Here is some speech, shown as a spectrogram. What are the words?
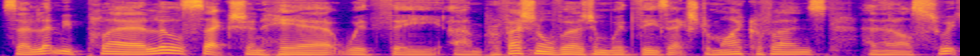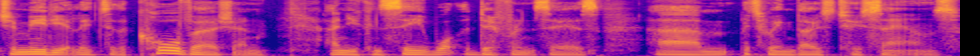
So let me play a little section here with the um, professional version with these extra microphones, and then I'll switch immediately to the core version, and you can see what the difference is um, between those two sounds.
